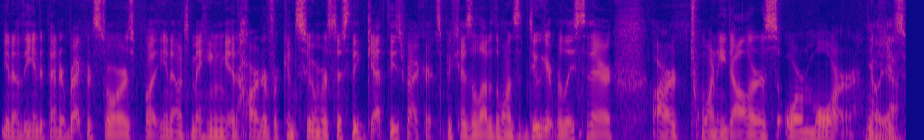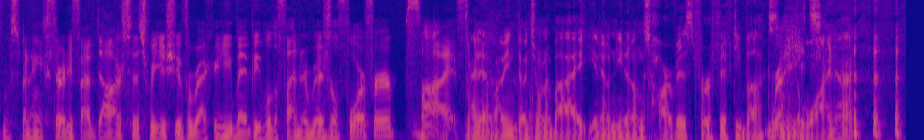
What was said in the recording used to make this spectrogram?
you know the independent record stores, but you know it's making it harder for consumers to actually get these records because a lot of the ones that do get released there are twenty dollars or more. Oh, yeah. If you're spending thirty five dollars for this reissue of a record, you may be able to find an original for for five. I know. I mean, don't you want to buy you know Neil Young's Harvest for fifty bucks? I mean, Right. why not?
